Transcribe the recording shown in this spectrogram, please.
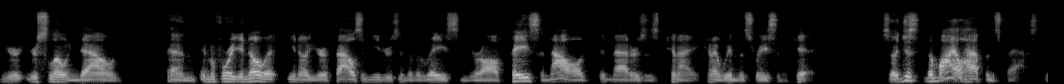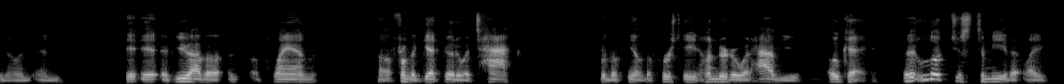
you're you're slowing down. And and before you know it you know you're a thousand meters into the race and you're off pace. And now all it matters is can i can i win this race in a kick? So just the mile happens fast you know and, and it, it, if you have a, a plan uh, from the get-go to attack for the you know the first 800 or what have you okay. But it looked just to me that like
